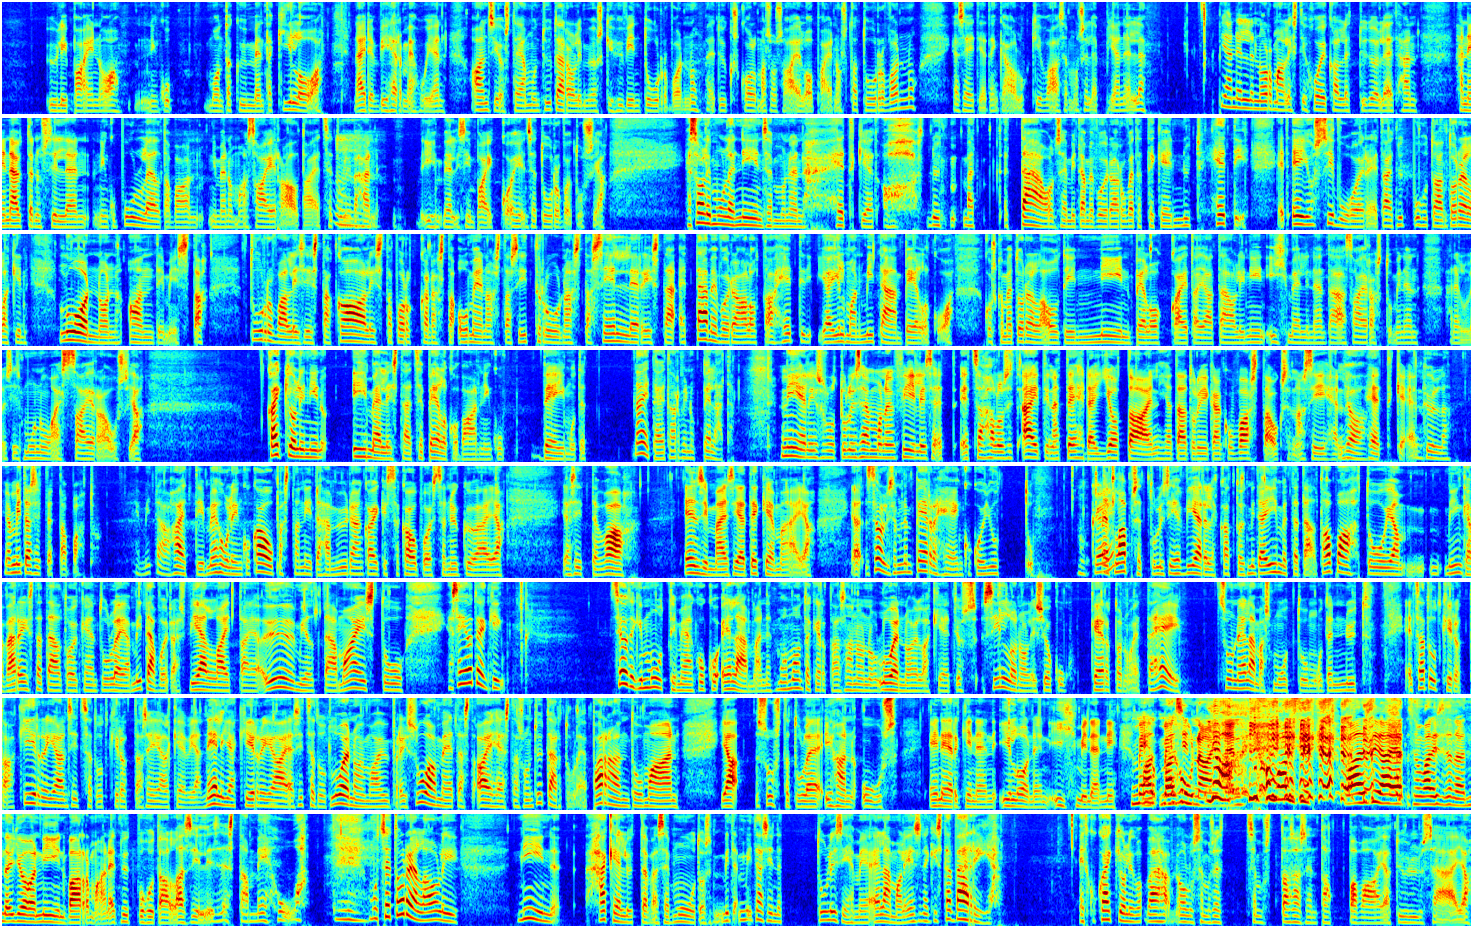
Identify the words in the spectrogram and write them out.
ylipainoa niin kuin monta kymmentä kiloa näiden vihermehujen ansiosta. Ja mun tytär oli myöskin hyvin turvonnut, että yksi kolmasosa elopainosta turvonnut. Ja se ei tietenkään ollut kivaa semmoiselle pienelle pienelle normaalisti hoikalle tytölle, että hän, hän ei näyttänyt silleen niin kuin pullelta, vaan nimenomaan sairaalta, että se tuli mm. vähän ihmeellisiin paikkoihin se turvotus ja ja se oli mulle niin semmoinen hetki, että ah, nyt tämä on se, mitä me voidaan ruveta tekemään nyt heti. Että ei ole sivuoireita, että nyt puhutaan todellakin luonnon antimista, turvallisista kaalista, porkkanasta, omenasta, sitruunasta, selleristä. Että tämä me voidaan aloittaa heti ja ilman mitään pelkoa, koska me todella oltiin niin pelokkaita ja tämä oli niin ihmeellinen tämä sairastuminen. Hänellä oli siis munuaissairaus ja kaikki oli niin ihmeellistä, että se pelko vaan niin kuin vei, mutta näitä ei tarvinnut pelätä. Niin, eli sulla tuli semmoinen fiilis, että, että sä halusit äitinä tehdä jotain, ja tämä tuli ikään kuin vastauksena siihen Joo, hetkeen. Kyllä. Ja mitä sitten tapahtui? Ja mitä haettiin mehulinko kaupasta, niitähän myydään kaikissa kaupoissa nykyään, ja, ja sitten vaan ensimmäisiä tekemään. Ja, ja se oli semmoinen perheen koko juttu. Okay. Että lapset tuli siihen vierelle katsoa, että mitä ihmettä täällä tapahtuu ja minkä väristä täältä oikein tulee ja mitä voidaan vielä laittaa ja öö, miltä tämä maistuu. Ja se jotenkin, se jotenkin muutti meidän koko elämän. Et mä oon monta kertaa sanonut luennoillakin, että jos silloin olisi joku kertonut, että hei, sun elämässä muuttuu muuten nyt. Että sä tulet kirjoittaa kirjan, sit sä tulet kirjoittaa sen jälkeen vielä neljä kirjaa ja sit sä tulet luennoimaan ympäri Suomea tästä aiheesta. Sun tytär tulee parantumaan ja susta tulee ihan uusi energinen, iloinen ihminen. Niin Me, mä, mehunainen. Mä olisin, joo, joo, mä olisin, mä olisin, mä olisin sanonut, että no joo niin varmaan, että nyt puhutaan lasillisesta mehua. Mm. Mutta se todella oli niin häkellyttävä se muutos. Mitä, mitä sinne tuli siihen meidän elämään, oli ensinnäkin sitä väriä. Et kun kaikki oli vähän ollut semmoista tasaisen tappavaa ja tylsää ja,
